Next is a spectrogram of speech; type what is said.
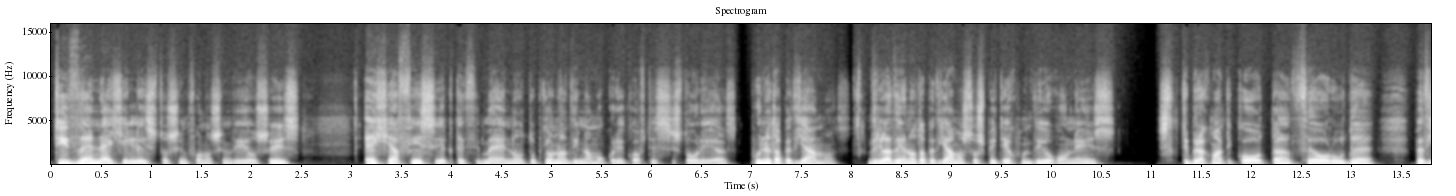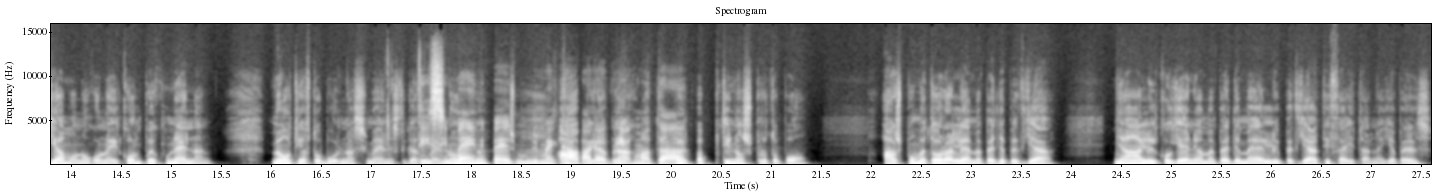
Τι δεν έχει λύσει το σύμφωνο συμβίωσης, έχει αφήσει εκτεθειμένο το πιο αδύναμο κρίκο αυτής της ιστορίας, που είναι τα παιδιά μας. Δηλαδή, ενώ τα παιδιά μας στο σπίτι έχουν δύο γονείς, στην πραγματικότητα θεωρούνται παιδιά μονογονεϊκών που έχουν έναν. Με ό,τι αυτό μπορεί να σημαίνει στην Τι καθημερινότητα. σημαίνει, πες μου μερικά Άπειρα παραδείγματα. πράγματα. Πε- Τι να σου πρωτοπώ. Ας πούμε τώρα λέμε πέντε παιδιά. Μια άλλη οικογένεια με πέντε μέλη παιδιά, τι θα ήταν, για πες.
